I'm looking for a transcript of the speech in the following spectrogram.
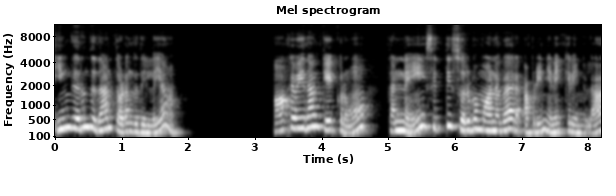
இங்கிருந்து தான் தொடங்குது இல்லையா? ஆகவே தான் கேட்குறோம் தன்னை சித்தி சொருபமானவர் அப்படின்னு நினைக்கிறீங்களா?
